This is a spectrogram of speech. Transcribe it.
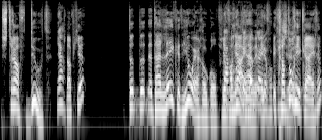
straf duwt. Ja. Snap je? Dat, dat, daar leek het heel erg ook op. Zo Ja, van, ja, ja, ik, ga hem toch hier krijgen.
